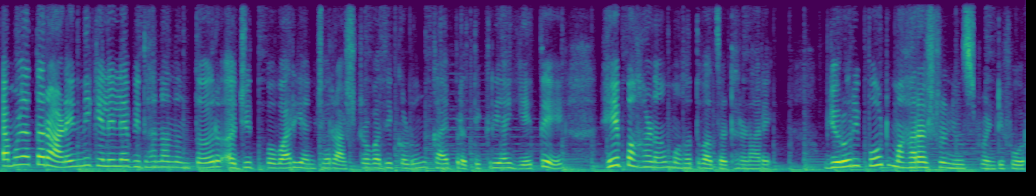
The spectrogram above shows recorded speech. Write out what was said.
त्यामुळे आता राणेंनी केलेल्या विधानानंतर अजित पवार यांच्या राष्ट्रवादीकडून काय प्रतिक्रिया येते हे पाहणं महत्वाचं ठरणार आहे. Bureau report Maharashtra news twenty four.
